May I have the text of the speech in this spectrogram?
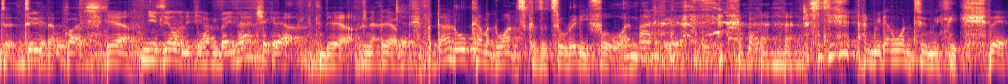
to, to head up. place. Yeah. New Zealand, if you haven't been there, check it out. Yeah, no, no, but don't all come at once because it's already full, and and, yeah. and we don't want too many there.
